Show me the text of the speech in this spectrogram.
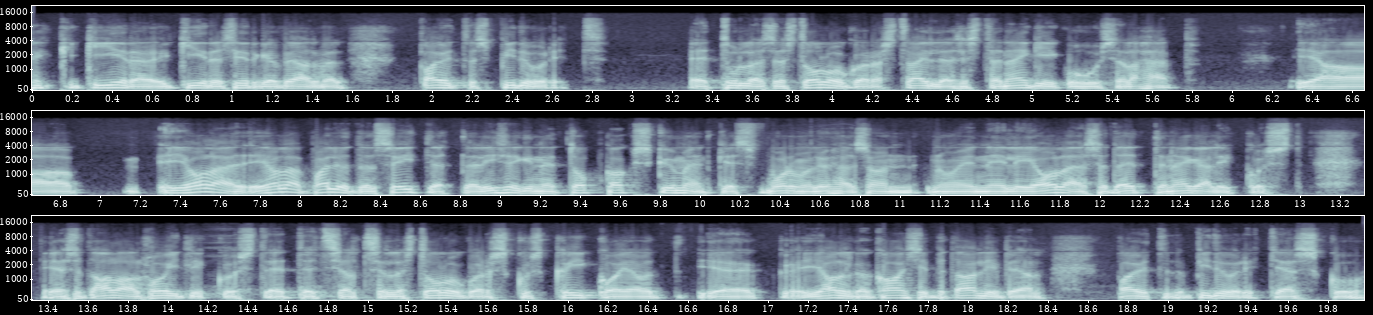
kiire, kiire sirge peal veel vajutas pidurit. et tulla sellest olukorrast välja, sest ta nägi, kuhu see läheb ja ei ole, ei ole paljudel sõitjatel, isegi need top kakskümmend, kes vormel ühes on, no neil ei ole seda ettenägelikkust ja seda alalhoidlikkust, et, et sealt sellest olukorrast, kus kõik hoiavad jalga gaasipedaali peal, vajutada pidurit järsku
